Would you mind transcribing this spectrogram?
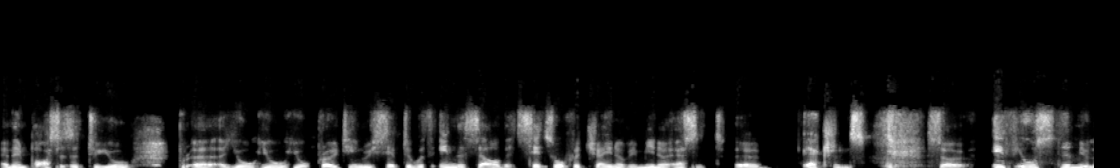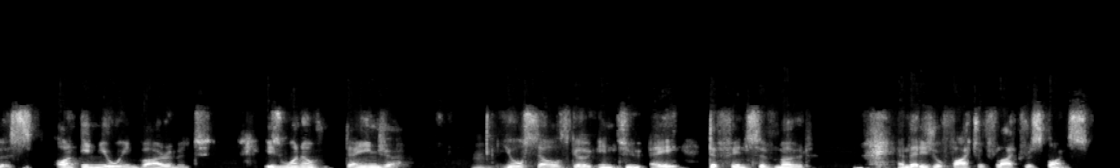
and then passes it to your, uh, your, your, your protein receptor within the cell that sets off a chain of amino acid uh, actions. So if your stimulus on, in your environment is one of danger, mm. your cells go into a defensive mode and that is your fight or flight response.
